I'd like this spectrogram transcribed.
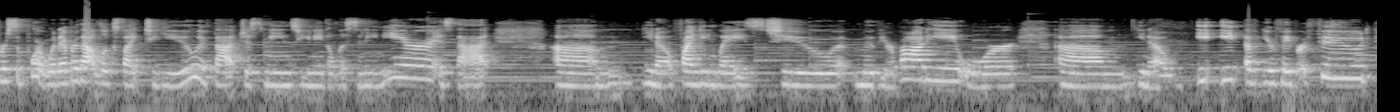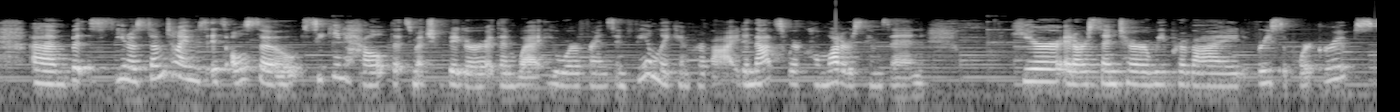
for support, whatever that looks like to you. If that just means you need a listening ear, is that um, you know, finding ways to move your body or, um, you know, eat, eat your favorite food. Um, but, you know, sometimes it's also seeking help that's much bigger than what your friends and family can provide. And that's where Calm Waters comes in. Here at our center, we provide free support groups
